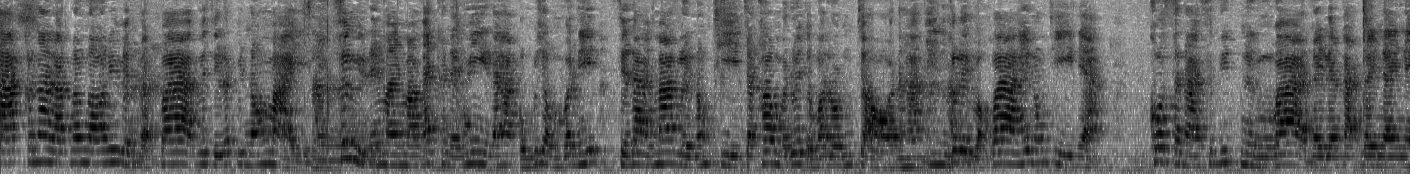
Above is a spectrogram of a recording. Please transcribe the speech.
รักเขาน่ารักน้องๆนี่เป็นแบบว่าเป็นศิลปินน้องใหม่ใช่ซึ่งอยู่ใน My Mom Academy นะคะคุณผู้ชมวันนี้เสียดายมากเลยน้องทีจะเข้ามาด้วยแต่ว่าล้นจอนะคะอืมก็เลยบอกว่าให้น้องทีเนี่ย โฆษณาสักนิดหนึ่งว่าในรายการในในใน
